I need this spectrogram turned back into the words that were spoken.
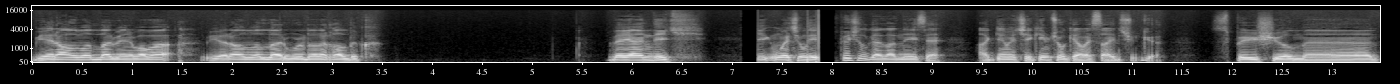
Bir yere almadılar beni baba. Bir yere almadılar. Burada da kaldık. Ve yendik. İlk maçımız special geldi lan neyse. Hakeme çekeyim çok yavaş saydı çünkü. Special man.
